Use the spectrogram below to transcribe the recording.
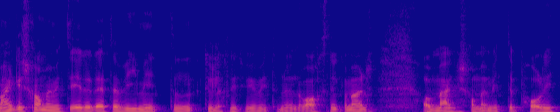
Manchmal kann man mit ihr reden wie mit einem, natürlich nicht wie mit einem erwachsenen Menschen, aber manchmal kann man mit der Polly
